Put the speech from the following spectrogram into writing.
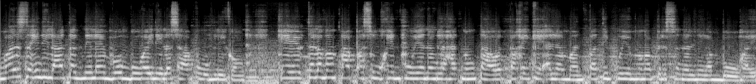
Once na inilatag nila yung buong buhay nila sa publiko, eh talagang papasukin po yan ng lahat ng tao at pakikialaman, pati po yung mga personal nilang buhay.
